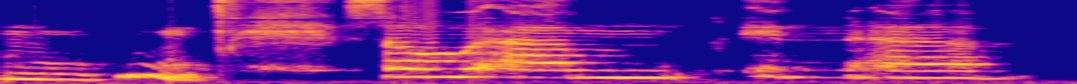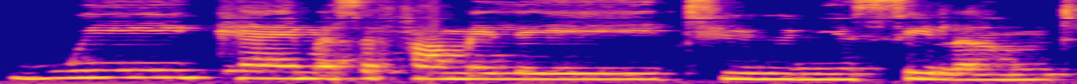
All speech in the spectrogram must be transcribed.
Mhm. So, um, in uh, we came as a family to New Zealand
